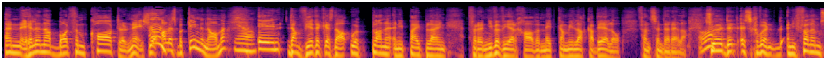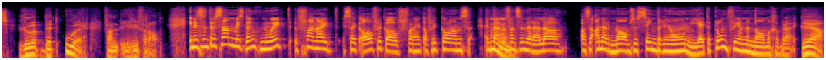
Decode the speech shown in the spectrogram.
en Helena Bonham Carter, nee, so Mm. alles bekende name. Ja. En dan weet ek is daar ook planne in die pipeline vir 'n nuwe weergawe met Camila Cabello van Cinderella. Oh. So dit is gewoon in die films loop dit oor van hierdie verhaal. En dit is interessant, mense dink nooit vanuit Suid-Afrika of vanuit Afrikaans in terme Hmm. van Cinderella as 'n ander naam so Cendrillon. Jy het 'n klomp vreemde name gebruik. Ja,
